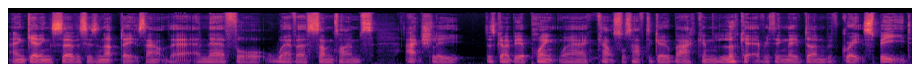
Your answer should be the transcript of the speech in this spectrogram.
and getting services and updates out there, and therefore whether sometimes actually there's going to be a point where councils have to go back and look at everything they've done with great speed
